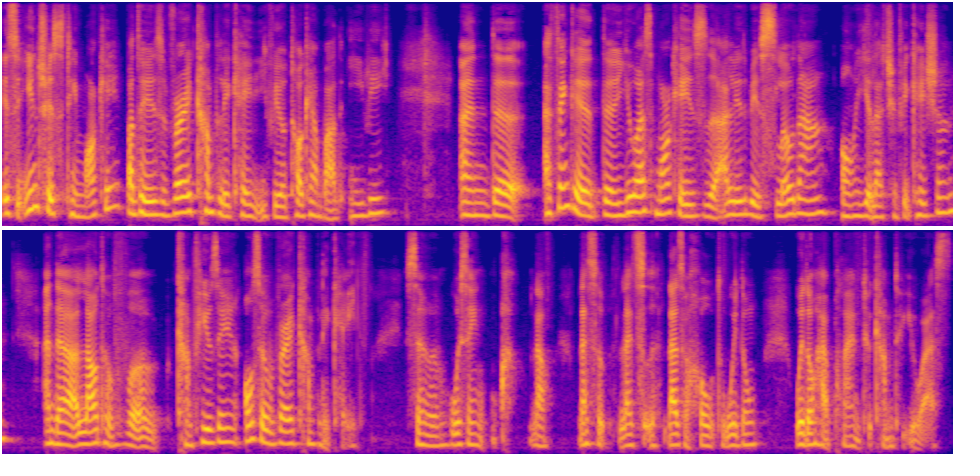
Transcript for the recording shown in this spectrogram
It's an interesting market, but it's very complicated if you're talking about EV. And uh, I think uh, the US market is a little bit slowed down on electrification and a lot of uh, confusing, also very complicated. So we think, no, let's, let's, let's hold. We don't, we don't have plan to come to US.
